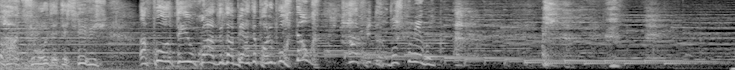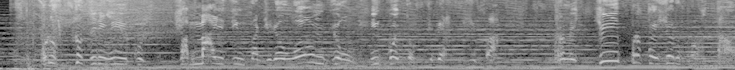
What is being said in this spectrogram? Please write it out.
Ótimo, detetives! Apontem o quadro da aberta para o portão! Rápido! Deixa comigo. Bruxos inimigos jamais invadirão Ondion enquanto eu estiver viva. Prometi proteger o portal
